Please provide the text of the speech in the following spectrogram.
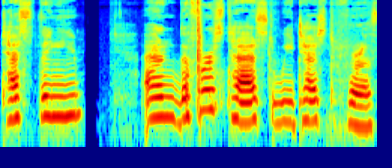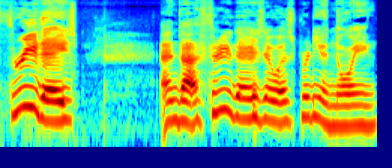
test thingy. And the first test, we test for three days. And that three days, it was pretty annoying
